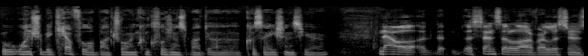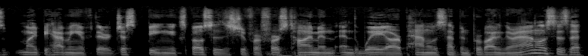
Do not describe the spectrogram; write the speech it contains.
one should be careful about drawing conclusions about uh, causations here. Now, uh, the, the sense that a lot of our listeners might be having if they're just being exposed to this issue for the first time and, and the way our panelists have been providing their analysis is that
